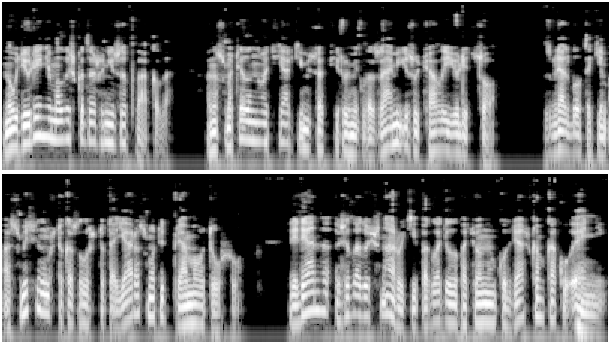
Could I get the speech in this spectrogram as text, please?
На удивление малышка даже не заплакала. Она смотрела на мать яркими сапфировыми глазами, изучала ее лицо. Взгляд был таким осмысленным, что казалось, что Таяра смотрит прямо в душу. Лилиана взяла дочь на руки и погладила по темным кудряшкам, как у Энни.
